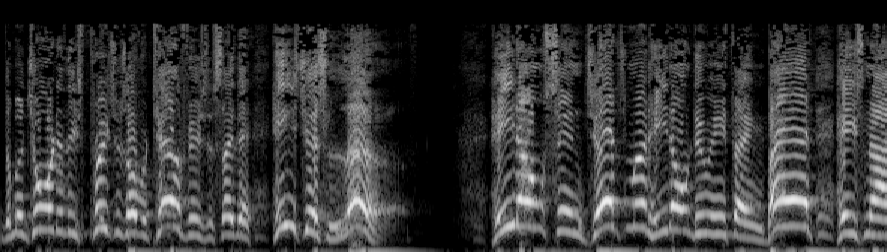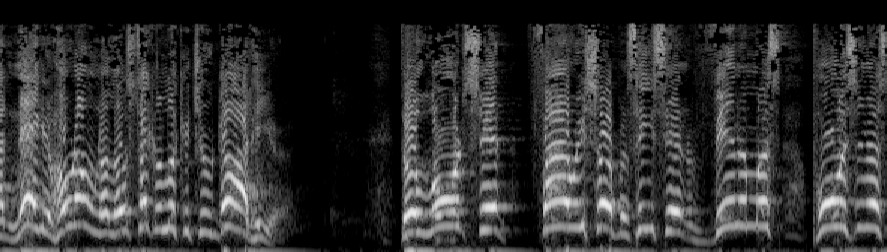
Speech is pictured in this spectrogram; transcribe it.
the majority of these preachers over television say that He's just love. He don't send judgment. He don't do anything bad. He's not negative. Hold on. Let's take a look at your God here. The Lord sent fiery serpents. He sent venomous poisonous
